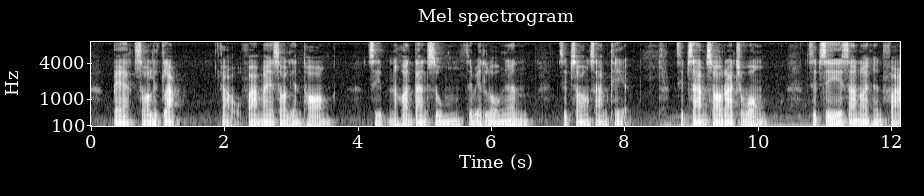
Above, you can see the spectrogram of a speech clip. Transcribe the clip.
8 ซอลึกหลับ เก่าฟาไมซอเหรียญทอง 10 นครตาลสุม 11 โหลเงิน 12 สามเทพ13 ซอราชวงศ์14 สาวหน่อยเหินฝ่า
